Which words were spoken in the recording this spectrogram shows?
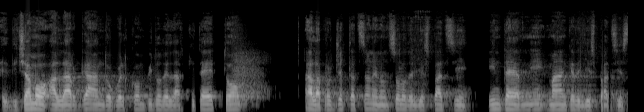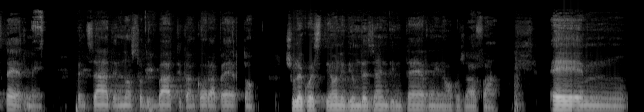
eh, diciamo allargando quel compito dell'architetto alla progettazione non solo degli spazi interni, ma anche degli spazi esterni. Pensate, il nostro dibattito ancora aperto sulle questioni di un design di interni, no? cosa fa? E, ehm,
